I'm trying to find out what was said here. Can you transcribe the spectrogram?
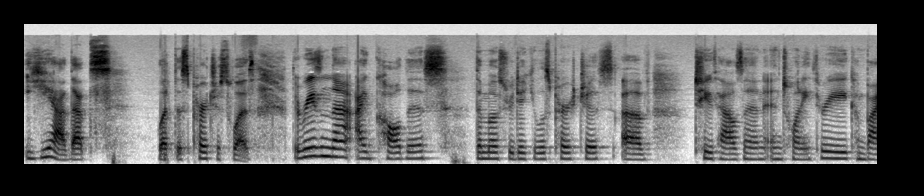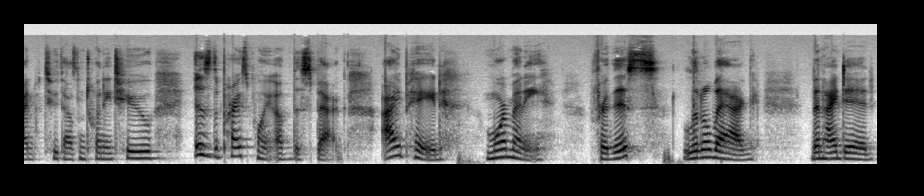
yeah, that's what this purchase was. The reason that I call this the most ridiculous purchase of 2023 combined with 2022 is the price point of this bag. I paid more money for this little bag than I did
